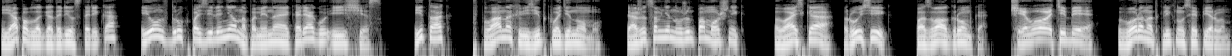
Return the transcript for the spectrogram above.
Я поблагодарил старика, и он вдруг позеленел, напоминая корягу, и исчез. Итак, в планах визит к водяному. Кажется, мне нужен помощник. «Васька! Русик!» – позвал громко. «Чего тебе?» Ворон откликнулся первым.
